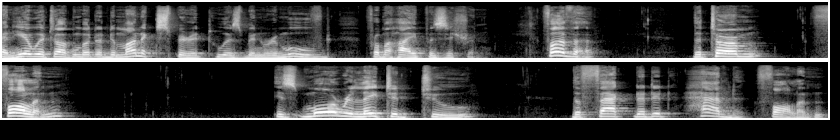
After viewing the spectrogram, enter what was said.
and here we're talking about a demonic spirit who has been removed from a high position. Further, the term fallen is more related to the fact that it had fallen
